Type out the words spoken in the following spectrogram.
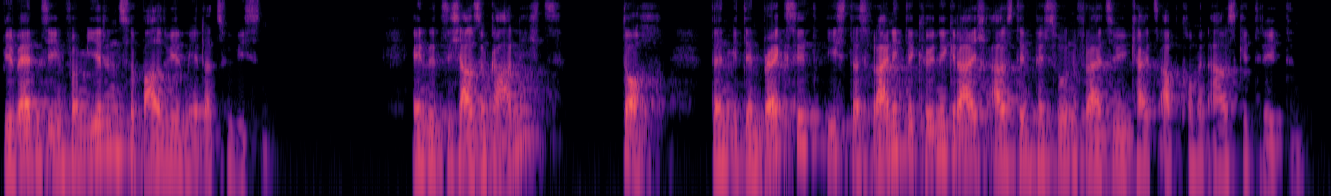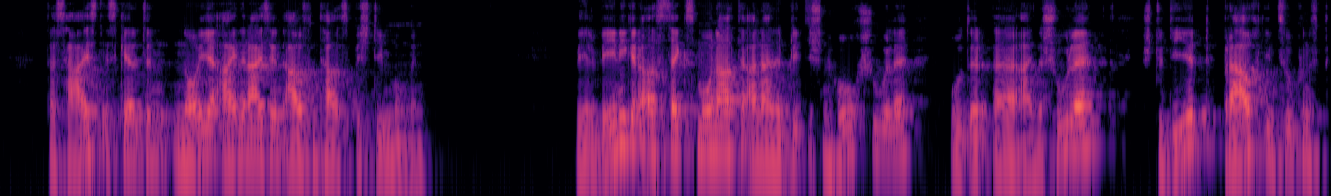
Wir werden Sie informieren, sobald wir mehr dazu wissen. Ändert sich also gar nichts? Doch, denn mit dem Brexit ist das Vereinigte Königreich aus dem Personenfreizügigkeitsabkommen ausgetreten. Das heißt, es gelten neue Einreise- und Aufenthaltsbestimmungen. Wer weniger als sechs Monate an einer britischen Hochschule oder äh, einer Schule studiert, braucht in Zukunft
